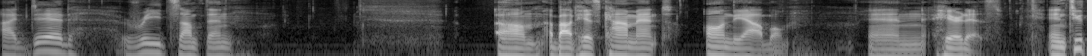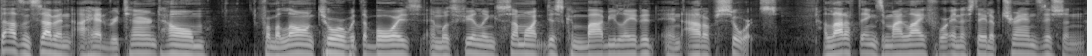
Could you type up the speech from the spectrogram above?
I did read something um, about his comment on the album. And here it is. In 2007, I had returned home from a long tour with the boys and was feeling somewhat discombobulated and out of sorts. A lot of things in my life were in a state of transition.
